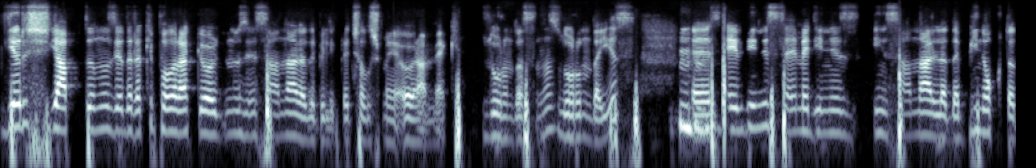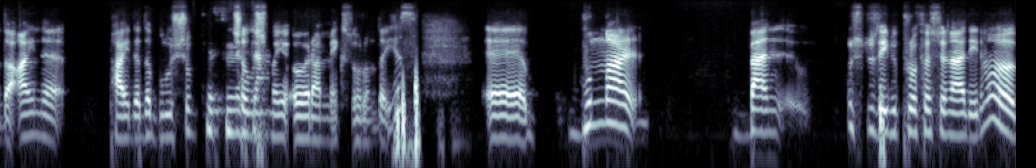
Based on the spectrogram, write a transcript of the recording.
yarış yaptığınız ya da rakip olarak gördüğünüz insanlarla da birlikte çalışmayı öğrenmek zorundasınız, zorundayız. Hı hı. Ee, sevdiğiniz, sevmediğiniz insanlarla da bir noktada aynı paydada buluşup Kesinlikle. çalışmayı öğrenmek zorundayız. Ee, bunlar ben üst düzey bir profesyonel değilim ama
